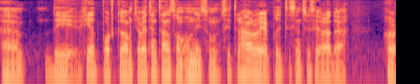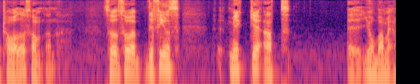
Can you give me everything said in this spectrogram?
Eh, det är helt bortglömt. Jag vet inte ens om, om ni som sitter här och är politiskt intresserade hör talas om den. Så, så det finns mycket att eh, jobba med.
